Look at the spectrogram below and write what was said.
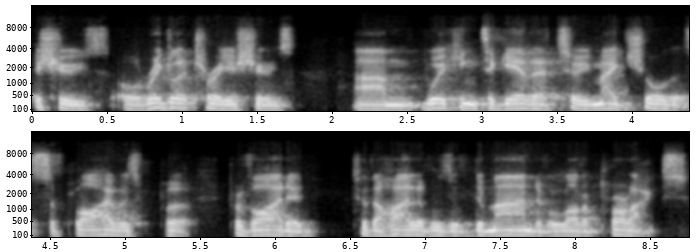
issues or regulatory issues, um, working together to make sure that supply was pro- provided to the high levels of demand of a lot of products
